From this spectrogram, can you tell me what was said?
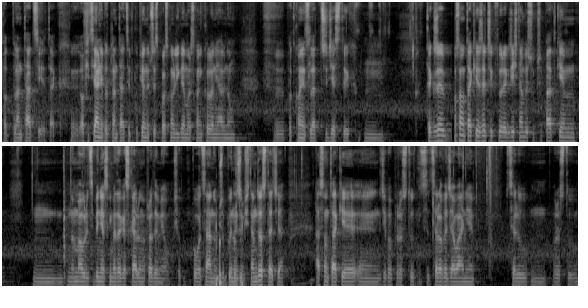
pod plantację, tak, y, oficjalnie pod plantację, wykupiony przez Polską Ligę Morską i Kolonialną w, pod koniec lat 30. Mm. Także są takie rzeczy, które gdzieś tam wyszły przypadkiem. Mm, No, Maurycy Beniowski Madagaskaru naprawdę miał, musiał po oceanu przepłynąć, żeby się tam dostać, a, a są takie, y, gdzie po prostu celowe działanie w celu mm, po prostu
